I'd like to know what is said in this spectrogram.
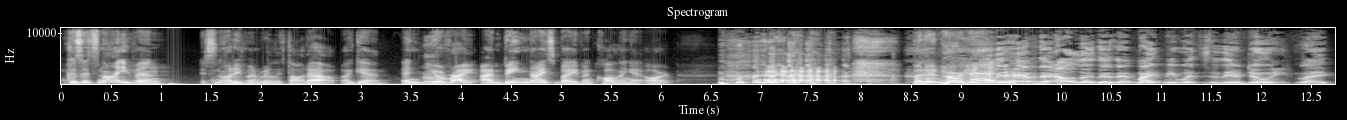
because it's not even. It's not even really thought out again. And No. you're right. I'm being nice by even calling it art. but in her No, her you head, even have the outlook that that might be what they're doing. Like,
